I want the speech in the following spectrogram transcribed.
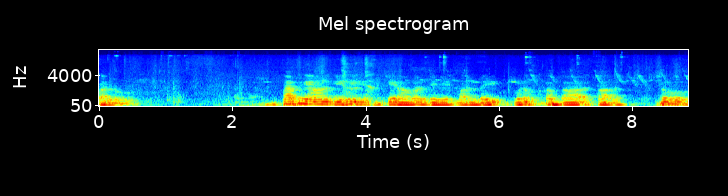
ਕਰ। ਲਓ ਪਰਖ ਗਿਆਨ ਇਹ ਕਿ ਰਾਵਣ ਦੇ ਮਰਨ ਲਈ ਮਨੁੱਖ ਅਵਤਾਰ ਧਾਰ ਸੋ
